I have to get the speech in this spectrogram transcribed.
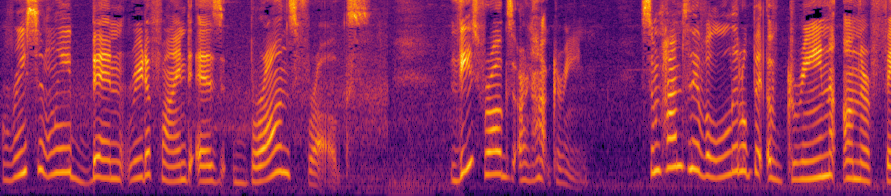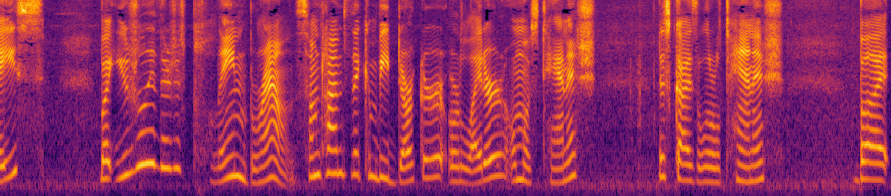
recently been redefined as bronze frogs. These frogs are not green. Sometimes they have a little bit of green on their face, but usually they're just plain brown. Sometimes they can be darker or lighter, almost tannish. This guy's a little tannish, but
